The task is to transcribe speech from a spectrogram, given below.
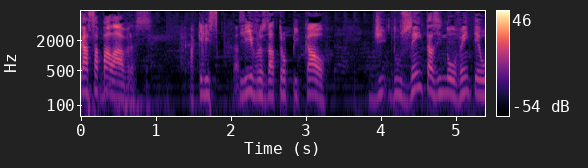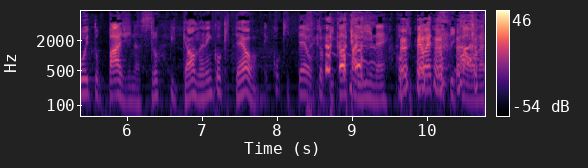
caça-palavras. Aqueles livros da Tropical de 298 páginas. Tropical, não é nem coquetel. É Coquetel, Tropical tá ali, né? Coquetel é Tropical, né?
